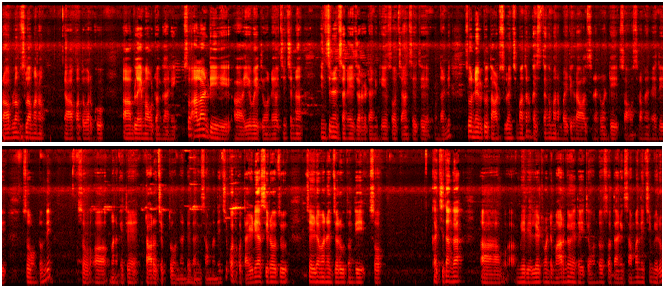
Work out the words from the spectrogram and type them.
ప్రాబ్లమ్స్లో మనం కొంతవరకు బ్లేమ్ అవటం కానీ సో అలాంటి ఏవైతే ఉన్నాయో చిన్న చిన్న ఇన్సిడెంట్స్ అనేవి జరగడానికి సో ఛాన్స్ అయితే ఉందండి. సో నెగిటివ్ థాట్స్ నుంచి మాత్రం ఖచ్చితంగా మనం బయటికి రావాల్సినటువంటి సో అవసరం అనేది సో ఉంటుంది. సో మనకైతే టారో చెప్తూ ఉందండి. దానికి సంబంధించి కొత్త కొత్త ఐడియాస్ ఈరోజు చేయడం అనేది జరుగుతుంది. సో ఖచ్చితంగా మీరు వెళ్ళేటువంటి మార్గం ఏదైతే ఉందో సో దానికి సంబంధించి మీరు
